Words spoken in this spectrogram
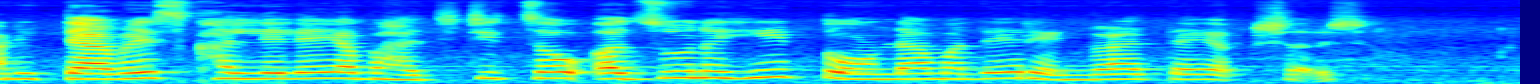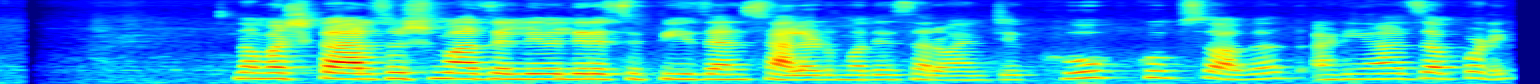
आणि त्यावेळेस खाल्लेल्या या भाजीची चव अजूनही तोंडामध्ये रेंगाळत आहे अक्षरशः. नमस्कार सुषमा जल्लीवल्ली रेसिपीज अँड सॅलडमध्ये सर्वांचे खूप खूप स्वागत. आणि आज आपण एक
